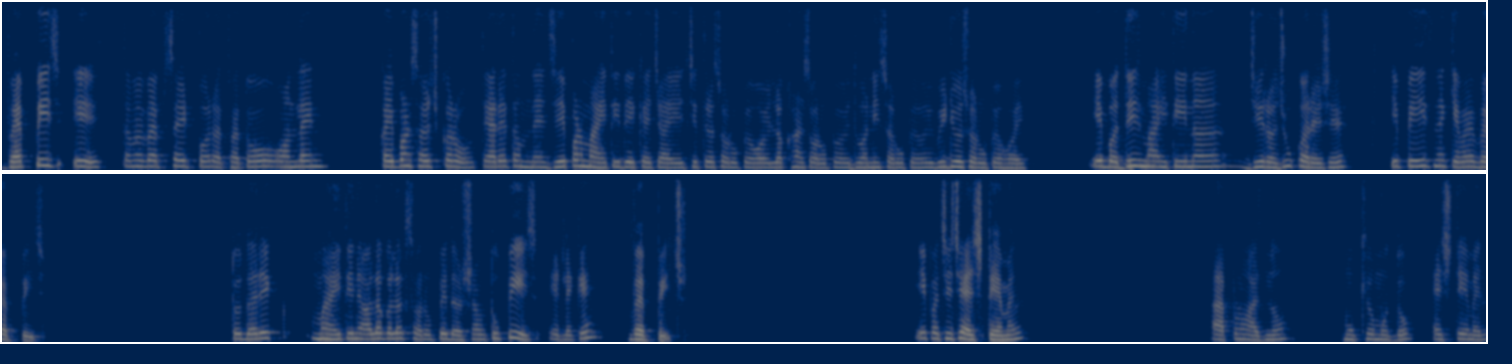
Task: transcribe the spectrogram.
વેબ પેજ એ તમે વેબસાઇટ પર અથવા તો ઓનલાઈન કંઈ પણ સર્ચ કરો, ત્યારે તમને જે પણ માહિતી દેખાય ચાહે ચિત્ર સ્વરૂપે હોય, લખાણ સ્વરૂપે હોય, ધ્વનિ સ્વરૂપે હોય વીડિયો સ્વરૂપે હોય, એ બધી જ માહિતીના જે રજૂ કરે છે, એ પેજને કહેવાય વેબ પેજ તો દરેક માહિતીને અલગ અલગ સ્વરૂપે દર્શાવતું પેજ એટલે કે વેબ પેજ એ પછી છે એચટીએમએલ આપણો આજનો મુખ્ય મુદ્દો એચટીએમએલ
